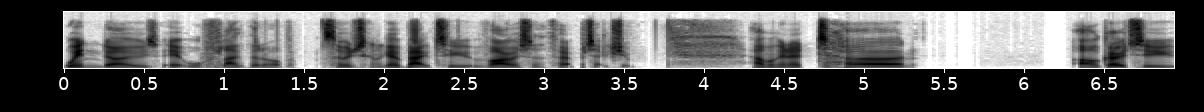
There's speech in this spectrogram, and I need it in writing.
Windows, it will flag that up. So we're just going to go back to virus and threat protection. And we're going to turn, I'll go to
